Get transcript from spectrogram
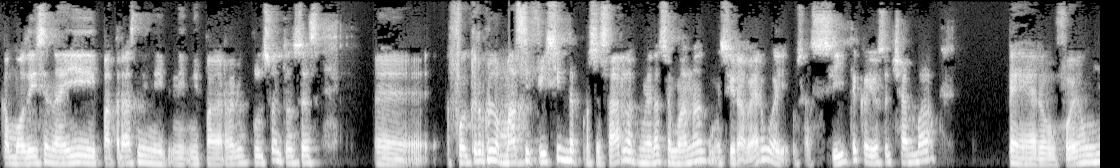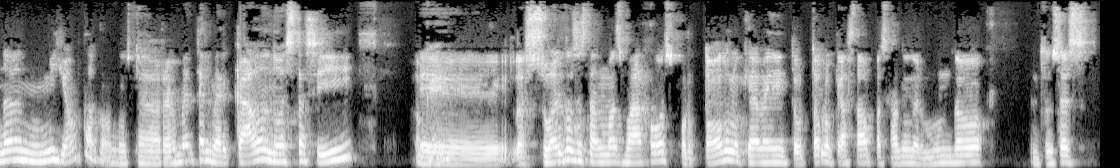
como dicen ahí, para atrás ni, ni, ni para agarrar impulso, entonces eh, fue creo que lo más difícil de procesar la primera semana, como decir, a ver, güey, o sea, sí te cayó esa chamba, pero fue una, un millón, cabrón. O sea, realmente el mercado no está así. Eh, los sueldos están más bajos por todo lo que ha venido, todo lo que ha estado pasando en el mundo. Entonces,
